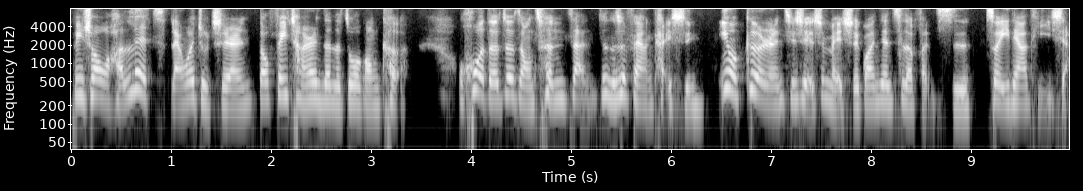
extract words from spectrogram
并说：“我和 Let's 两位主持人都非常认真的做功课。”我获得这种称赞真的是非常开心，因为我个人其实也是美食关键词的粉丝，所以一定要提一下。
